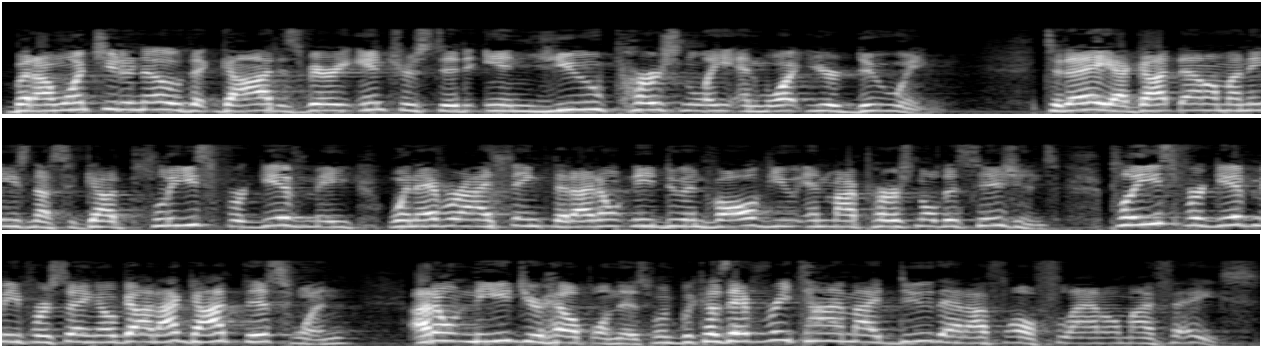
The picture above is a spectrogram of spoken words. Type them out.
But I want you to know that God is very interested in you personally and what you're doing. Today, I got down on my knees and I said, God, please forgive me whenever I think that I don't need to involve you in my personal decisions. Please forgive me for saying, oh God, I got this one. I don't need your help on this one because every time I do that, I fall flat on my face.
